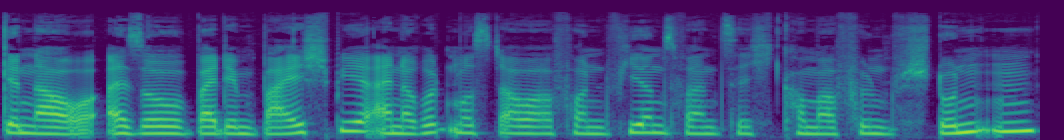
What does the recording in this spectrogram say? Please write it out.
Genau, also bei dem Beispiel einer Rhythmusdauer von 24,5 Stunden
